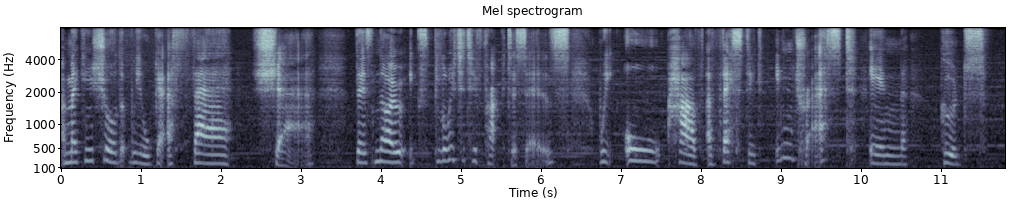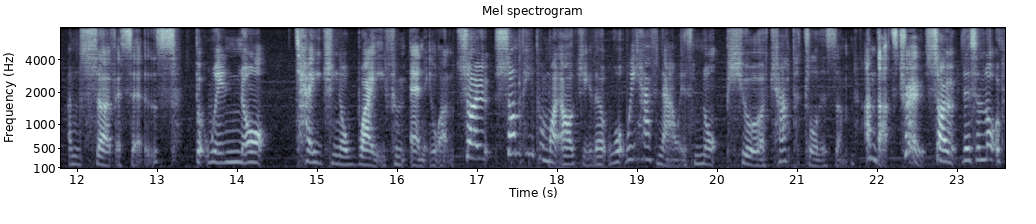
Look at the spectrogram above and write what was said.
and making sure that we all get a fair share there's no exploitative practices. We all have a vested interest in goods and services, but we're not taking away from anyone. So, some people might argue that what we have now is not pure capitalism, and that's true. So, there's a lot of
